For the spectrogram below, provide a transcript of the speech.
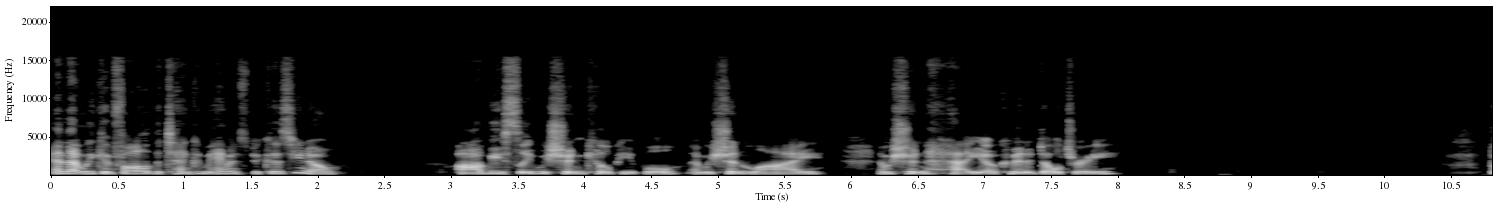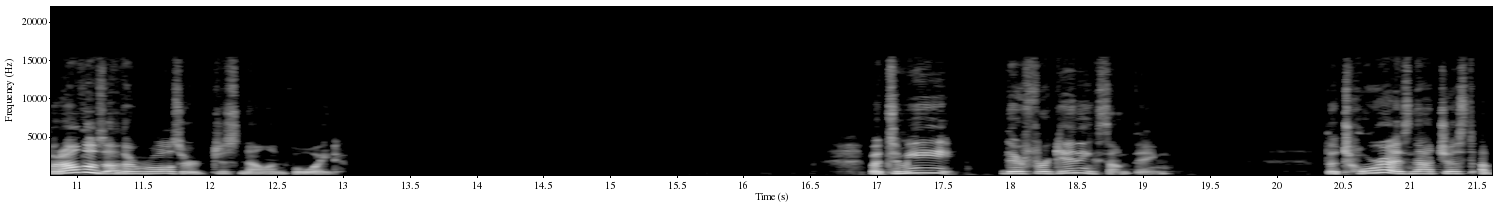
And that we can follow the Ten Commandments because, you know, obviously we shouldn't kill people and we shouldn't lie and we shouldn't, ha- you know, commit adultery. But all those other rules are just null and void. But to me, they're forgetting something. The Torah is not just a,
